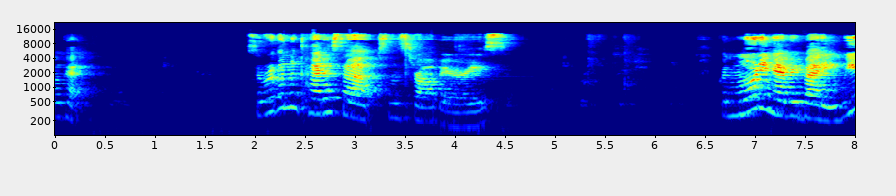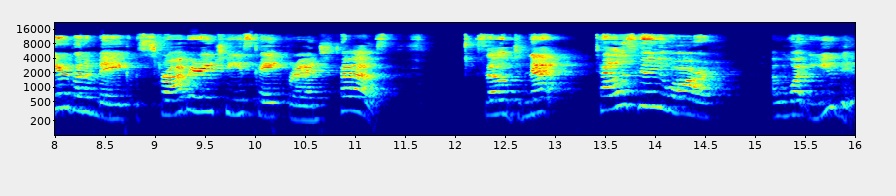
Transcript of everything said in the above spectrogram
Okay. So we're going to cut us up some strawberries. Good morning, everybody. We are going to make strawberry cheesecake French toast. So, Jeanette, tell us who you are and what you do.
